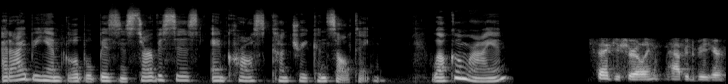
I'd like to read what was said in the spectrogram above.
at IBM Global Business Services and Cross Country Consulting. Welcome, Ryan. Thank you, Shirley. Happy to be here.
